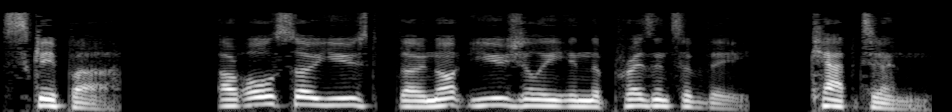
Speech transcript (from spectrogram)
«skipper» are also used, though not usually in the presence of the «captain».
